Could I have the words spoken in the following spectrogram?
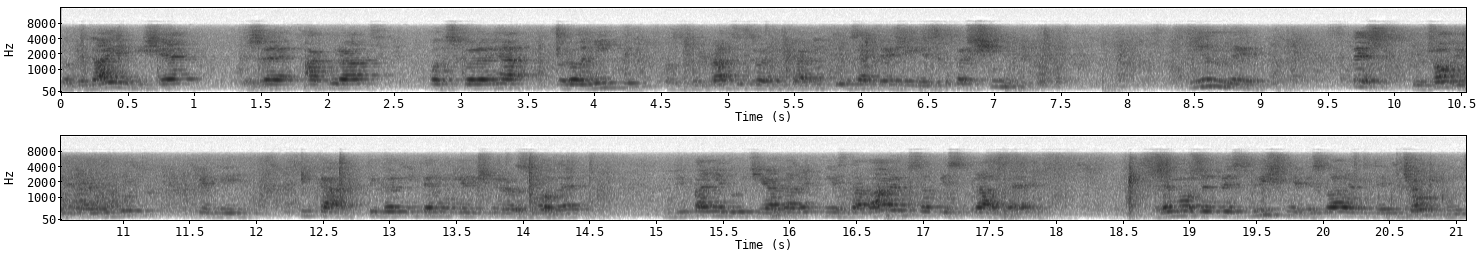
No wydaje mi się, że akurat od szkolenia rolników, od współpracy z rolnikami w tym zakresie jest ktoś inny. Inny, też kluczowych rolników, kiedy kilka tygodni temu mieliśmy rozmowę, mówi Panie wójcie, ja nawet nie zdawałem sobie sprawę, że może bezmyślnie wysłałem ten ciągnik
